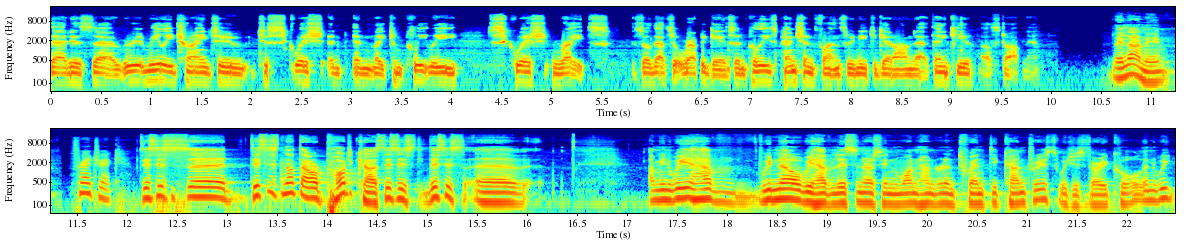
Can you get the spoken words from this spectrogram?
that is uh, re- really trying to to squish and, and like completely squish rights. So that's what we're up against. And police pension funds, we need to get on that. Thank you. I'll stop now. Leilani, Fredrik. this is uh, this is not our podcast. This is this is. Uh, I mean, we have we know we have listeners in 120 countries, which is very cool, and we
